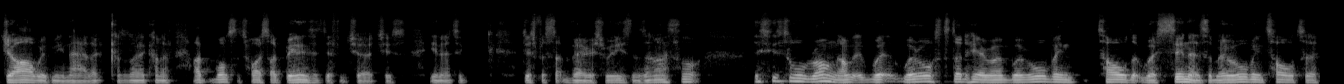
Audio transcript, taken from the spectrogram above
jar with me now that because I kind of I, once or twice I've been into different churches, you know, to just for some various reasons, and I thought this is all wrong. I mean, we're, we're all stood here and we're all being told that we're sinners and we're all being told to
